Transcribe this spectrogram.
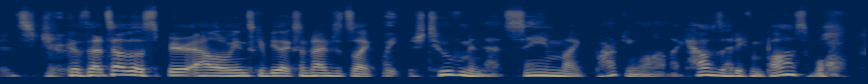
It's true. Because that's how those Spirit Halloweens can be. Like sometimes it's like, wait, there's two of them in that same like parking lot. Like how is that even possible?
